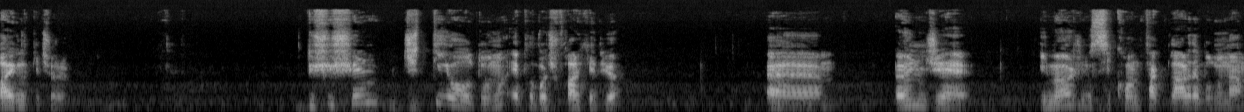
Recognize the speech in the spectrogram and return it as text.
baygınlık geçiriyor. Düşüşün ciddi olduğunu Apple Watch fark ediyor. Ee, önce emergency kontaklarda bulunan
